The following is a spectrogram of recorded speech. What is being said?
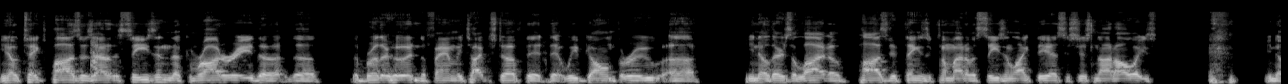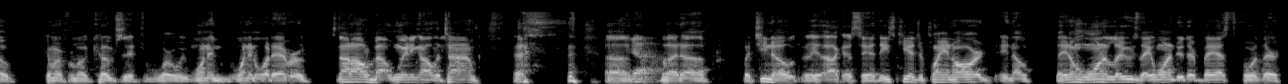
you know takes positives out of the season, the camaraderie, the the the brotherhood and the family type stuff that that we've gone through. Uh, you know, there's a lot of positive things that come out of a season like this. It's just not always, you know, coming from a coach that where we won and won and whatever. It's not all about winning all the time. uh, yeah. But uh, but you know, like I said, these kids are playing hard. You know, they don't want to lose. They want to do their best for their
